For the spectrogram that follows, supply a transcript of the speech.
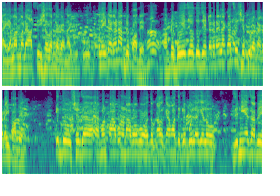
নাই। আমার মানে আটত্রিশ হাজার টাকা নাই। তাহলে এই টাকাটা আপনি পাবেন। আপনি বইয়ে যেহেতু যে টাকাটা লেখা আছে সে পুরো টাকাটাই পাবেন। কিন্তু সে যা এখন পাবো না পাবো, হয়তো কালকে আমাদেরকে বলে গেল যে নিয়ে যাবে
